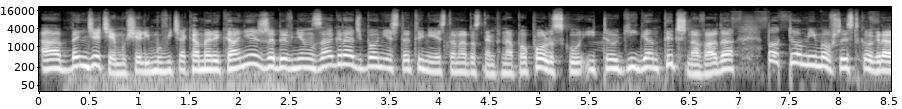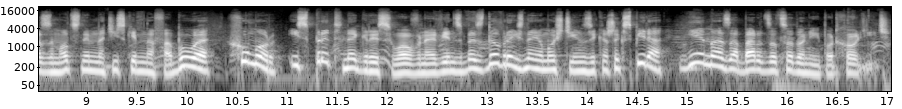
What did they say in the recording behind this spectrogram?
A będziecie musieli mówić jak Amerykanie, żeby w nią zagrać, bo niestety nie jest ona dostępna po polsku i to gigantyczna wada, bo to mimo wszystko gra z mocnym naciskiem na fabułę, humor i sprytne gry słowne, więc bez dobrej znajomości języka Szekspira nie ma za bardzo co do niej podchodzić.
